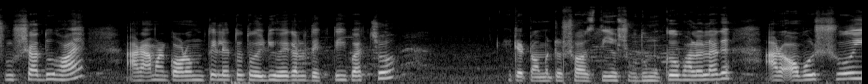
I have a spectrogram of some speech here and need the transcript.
সুস্বাদু হয়। আর আমার গরম তেলে তো তৈরি হয়ে গেল, দেখতেই পাচ্ছ। এটা টমেটো সস দিয়ে শুধু মুখেও ভালো লাগে। আর অবশ্যই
